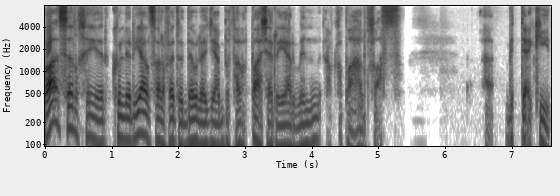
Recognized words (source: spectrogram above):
رأس الخير كل ريال صرفته الدولة جاب 13 ريال من القطاع الخاص. آه، بالتأكيد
